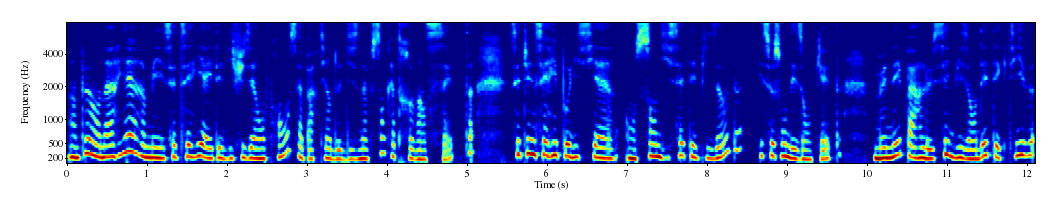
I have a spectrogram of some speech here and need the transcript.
un peu en arrière, mais cette série a été diffusée en France à partir de 1987. C'est une série policière en 117 épisodes et ce sont des enquêtes menées par le séduisant détective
